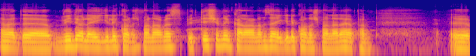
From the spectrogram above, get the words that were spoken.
Evet e, video ile ilgili konuşmalarımız bitti. Şimdi kanalımızla ilgili konuşmaları yapalım. E,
